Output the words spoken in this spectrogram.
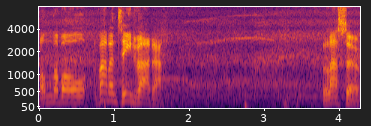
On the ball, Valentin Vada. Lasso.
